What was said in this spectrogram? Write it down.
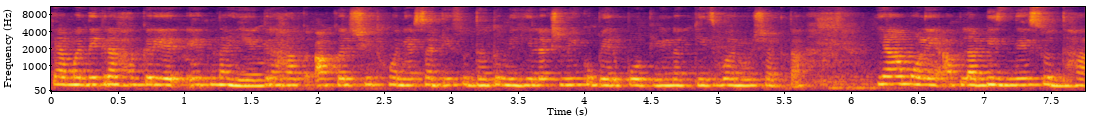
त्यामध्ये ग्राहक येत नाही आहे ग्राहक आकर्षित होण्यासाठी सुद्धा तुम्ही ही लक्ष्मी कुबेर पोटली नक्कीच बनवू शकता. यामुळे आपला बिझनेस सुद्धा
